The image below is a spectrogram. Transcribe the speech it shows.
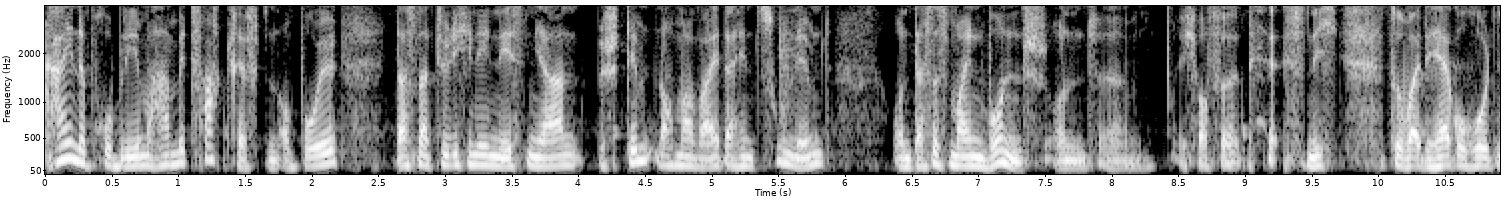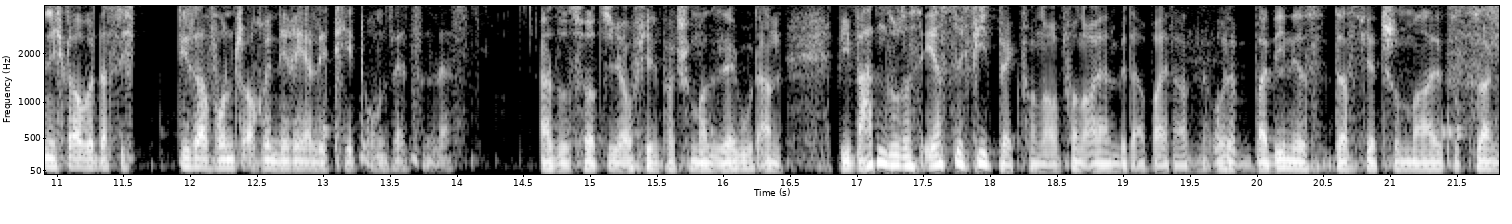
keine Probleme haben mit Fachkräften, obwohl das natürlich in den nächsten Jahren bestimmt noch mal weiterhin zunimmt. Und das ist mein Wunsch. Und ähm, ich hoffe, der ist nicht so weit hergeholt. Und ich glaube, dass sich dieser Wunsch auch in die Realität umsetzen lässt. Also es hört sich auf jeden Fall schon mal sehr gut an. Wie war denn so das erste Feedback von, von euren Mitarbeitern oder bei denen ihr das jetzt schon mal sozusagen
